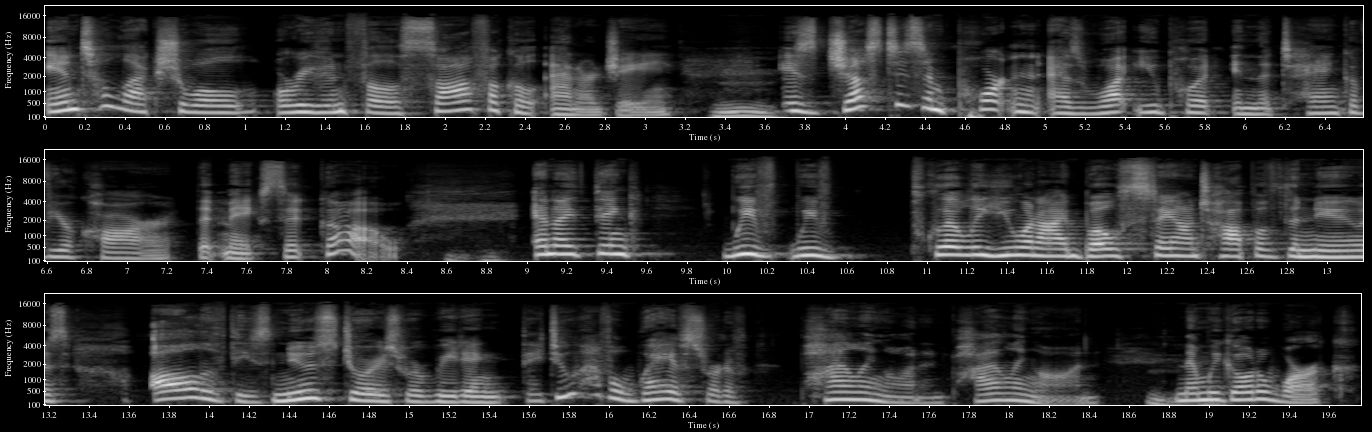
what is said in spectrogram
intellectual or even philosophical energy mm. is just as important as what you put in the tank of your car that makes it go. Mm-hmm. And I think we've we've clearly you and I both stay on top of the news. All of these news stories we're reading, they do have a way of sort of piling on and piling on. Mm-hmm. And then we mm-hmm. go to work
